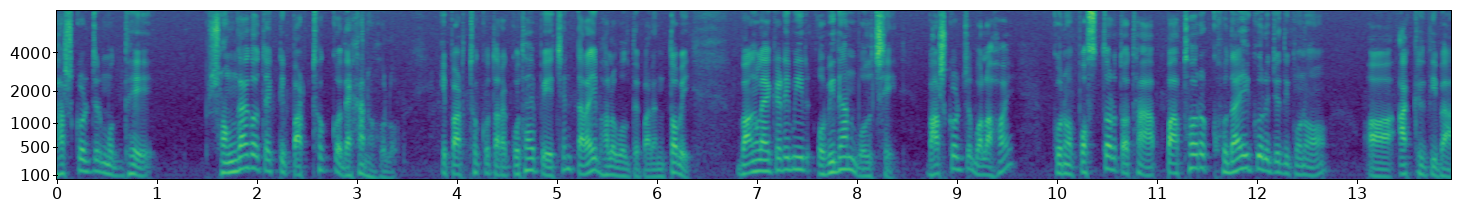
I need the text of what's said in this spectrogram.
ভাস্কর্যের মধ্যে সংজ্ঞাগত একটি পার্থক্য দেখানো হলো এই পার্থক্য তারা কোথায় পেয়েছেন তারাই ভালো বলতে পারেন। তবে বাংলা একাডেমির অভিধান বলছে, ভাস্কর্য বলা হয়, কোনো প্রস্তর তথা পাথর খোদাই করে যদি কোনো আকৃতি বা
